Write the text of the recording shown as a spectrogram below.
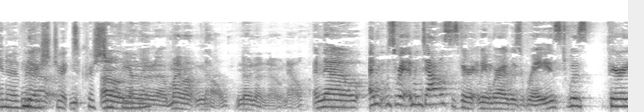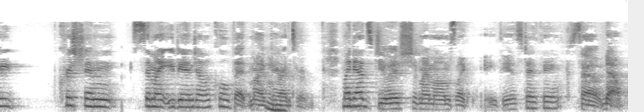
in a very No. strict Christian oh, family? no, no, no. My mom, no, no, no, no, no. And no, I mean, it was. ra- I mean, Dallas is very. I mean, where I was raised was very Christian, semi-evangelical. But my Mhm. parents are. My dad's Jewish, and my mom's like atheist, I think. So no,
